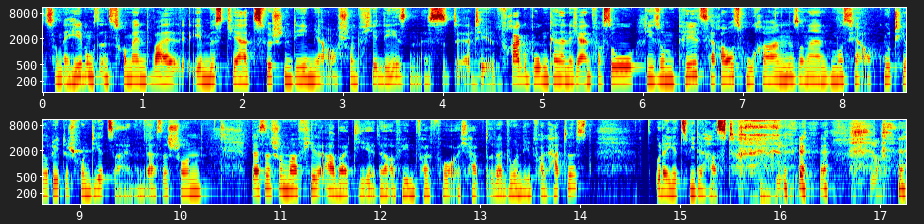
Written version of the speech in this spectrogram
zum Erhebungsinstrument, weil ihr müsst ja zwischen dem ja auch schon viel lesen. Es, der mhm. Fragebogen kann ja nicht einfach so wie so ein Pilz herauswuchern, sondern muss ja auch gut theoretisch fundiert sein. Und das ist schon, das ist schon mal viel Arbeit, die ihr da auf jeden Fall vor euch habt oder du in dem Fall hattest oder jetzt wieder hast. ja.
